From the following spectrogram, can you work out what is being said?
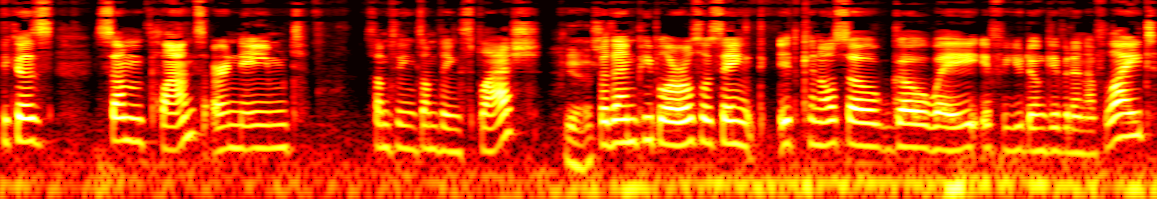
because some plants are named something something splash, Yes. but then people are also saying it can also go away if you don't give it enough light.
